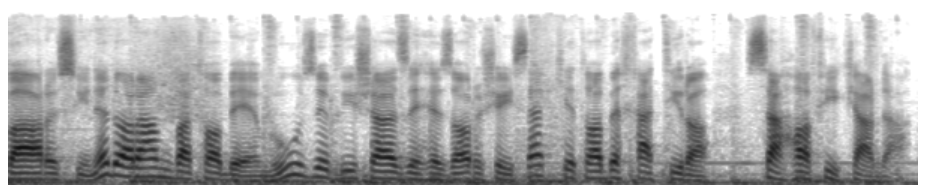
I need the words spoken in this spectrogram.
بر سینه دارم و تا به امروز بیش از 1600 کتاب خطی را صحافی کردم.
